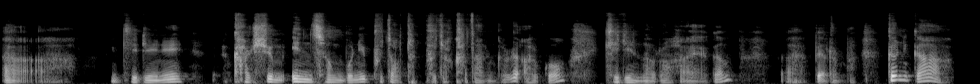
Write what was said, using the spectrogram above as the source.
아, 기린이 칼슘 인 성분이 부족 부족하다는 걸 알고 기린으로 하여금 어, 뼈를 그러니까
